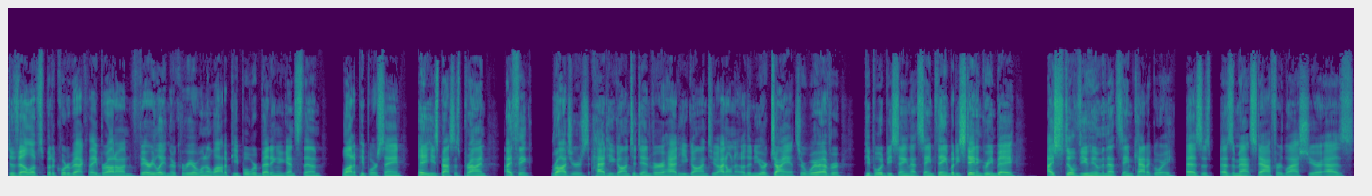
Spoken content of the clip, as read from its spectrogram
developed, but a quarterback they brought on very late in their career when a lot of people were betting against them. A lot of people were saying, hey, he's past his prime. I think Rodgers, had he gone to Denver, had he gone to, I don't know, the New York Giants or wherever, people would be saying that same thing. But he stayed in Green Bay. I still view him in that same category as a, as a Matt Stafford last year, as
